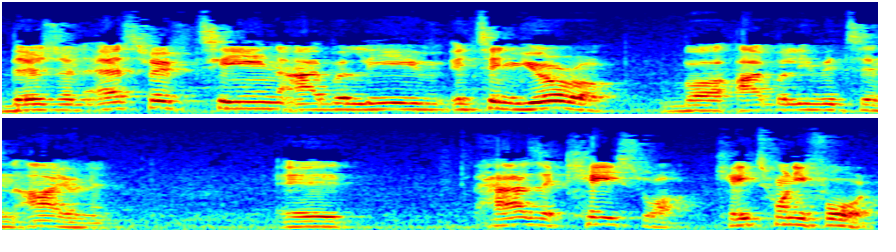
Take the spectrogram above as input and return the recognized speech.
there's an S15, I believe, it's in Europe, but I believe it's in Ireland. It has a K-swap, K24,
